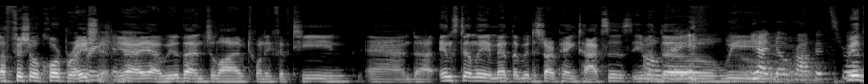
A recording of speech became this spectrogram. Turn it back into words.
official corporation. Corporation, yeah, right. yeah, we did that in July of 2015, and uh, instantly it meant that we had to start paying taxes, even Oh, great. though we You had no profits, we had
